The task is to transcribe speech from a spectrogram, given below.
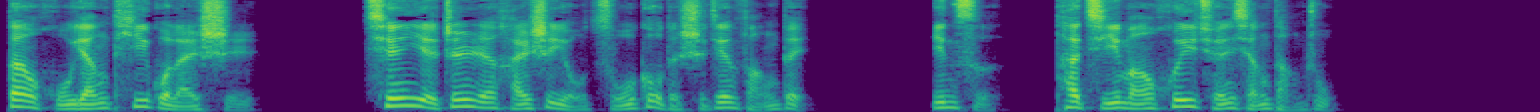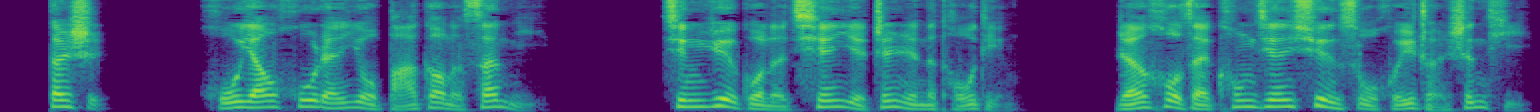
但胡杨踢过来时，千叶真人还是有足够的时间防备，因此他急忙挥拳想挡住。但是胡杨忽然又拔高了三米。竟越过了千叶真人的头顶，然后在空间迅速回转身体，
